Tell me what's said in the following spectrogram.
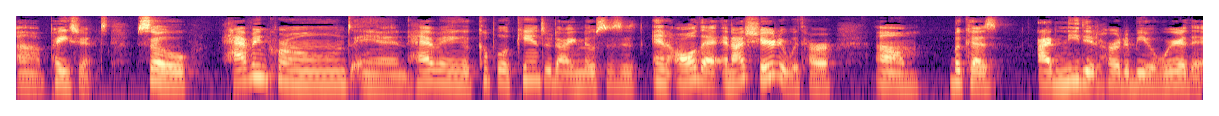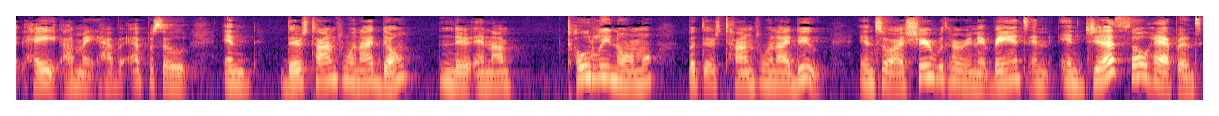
uh, patient. So having Crohn's and having a couple of cancer diagnoses and all that. And I shared it with her um, because I needed her to be aware that, hey, I might have an episode. And there's times when I don't, and I'm totally normal, but there's times when I do. And so I shared with her in advance, and, and just so happens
